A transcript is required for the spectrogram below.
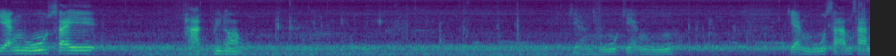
กงหมูใส่ผักพี่น้อง แกงหมูแกงหมู แกงหมูสามสัน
